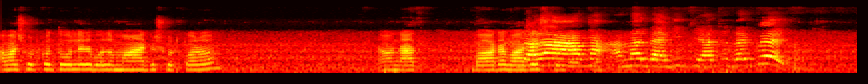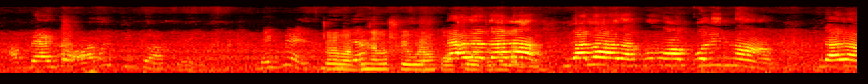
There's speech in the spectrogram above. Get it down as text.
আবার শ্যুট করতে বললে বলো মা একটু শ্যুট করো। এখন রাত বারোটা বাজে স্কুল চলো বাবা দিন আবার শুয়ে পড়ে আমার কষ্ট হচ্ছে না দাদা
